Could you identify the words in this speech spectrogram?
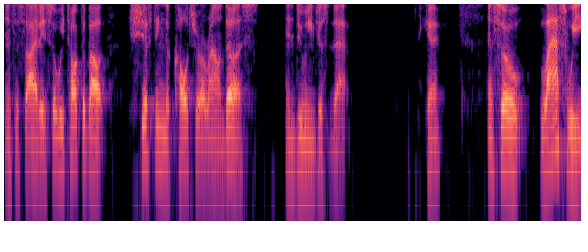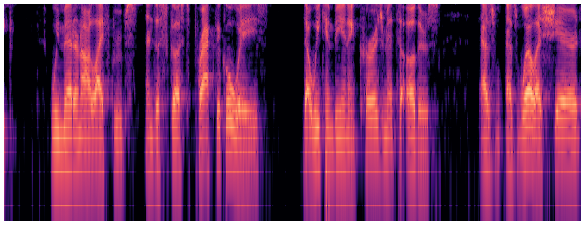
in society. So we talked about shifting the culture around us and doing just that. Okay? And so last week we met in our life groups and discussed practical ways that we can be an encouragement to others as as well as shared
